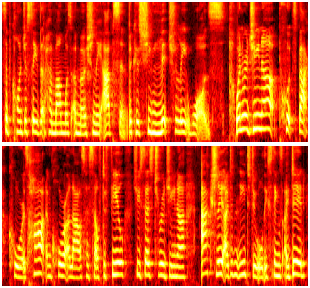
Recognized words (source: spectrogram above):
subconsciously that her mum was emotionally absent because she literally was. When Regina puts back Cora's heart and Cora allows herself to feel, she says to Regina, Actually, I didn't need to do all these things I did.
